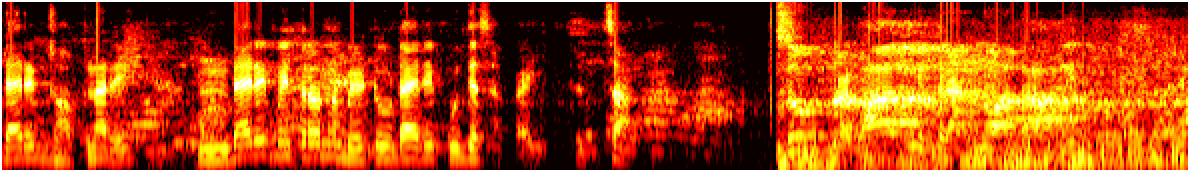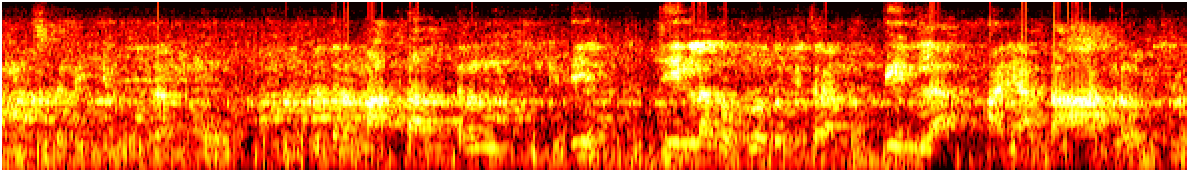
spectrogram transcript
डायरेक्ट झोपणार आहे. डायरेक्ट मित्रांनो भेटू डायरेक्ट उद्या सकाळी. तर चाल. सुप्रभात मित्रांनो आता आपली मस्तपैकी मित्रांनो. मित्रांनो आता मित्रांनो किती? तीनला झोपलो होतो मित्रांनो. तीनला आणि आता आठला उठलो.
